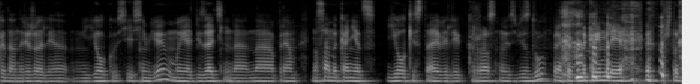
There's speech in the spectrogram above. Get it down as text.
когда наряжали елку всей семьей, мы обязательно на прям на самый конец елки ставили красную звезду, прям как на Кремле, чтобы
